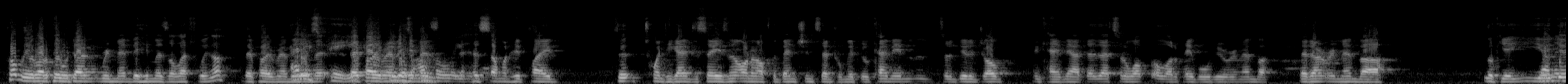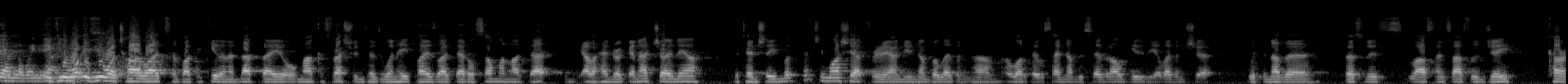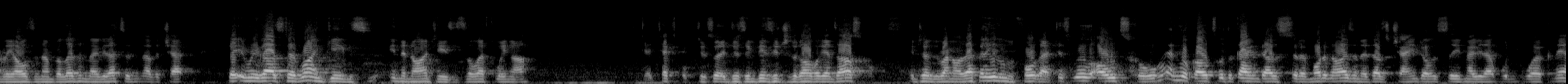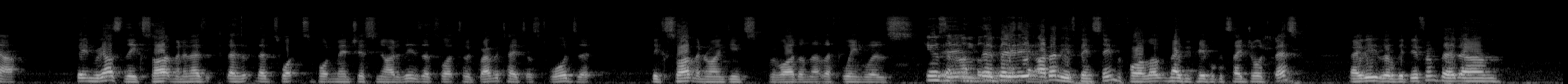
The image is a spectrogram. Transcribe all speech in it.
Probably a lot of people don't remember him as a left winger. They probably remember At him. his they probably remember him as, as someone who played 20 games a season on and off the bench in central midfield. Came in, sort of did a job, and came out. That, that's sort of what a lot of people do remember. They don't remember. Look, you, you, you- down the wing if you if you watch highlights of like a Kylian Mbappe or Marcus Rashford in terms of when he plays like that, or someone like that, Alejandro Garnacho now potentially potentially my shout for our new number 11. Um, a lot of people say number seven. I'll give him the 11 shirt with another person whose last name starts with G. Currently holds the number 11. Maybe that's another chat. But in regards to Ryan Giggs in the 90s as the left winger, textbook. Just uh, just envisage the goal against Arsenal in terms of running like that. But even before that, just real old school. And look, old school. The game does sort of modernise and it does change. Obviously, maybe that wouldn't work now. But in regards to the excitement, and that's, that's, that's what supporting Manchester United is. That's what sort of gravitates us towards it. The excitement Ryan Giggs provided on that left wing was. He was an eh, unbelievable but player. I don't think it's been seen before. Maybe people could say George Best, maybe a little bit different. But um,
